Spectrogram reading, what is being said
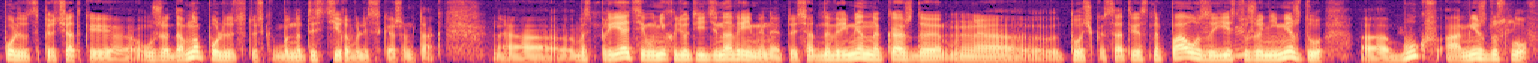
пользоваться перчаткой, э, уже давно пользуются, то есть, как бы натестировались, скажем так. Э, Восприятие у них идет единовременное, то есть, одновременно каждая э, точка. Соответственно, пауза есть уже не между букв, а между слов.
